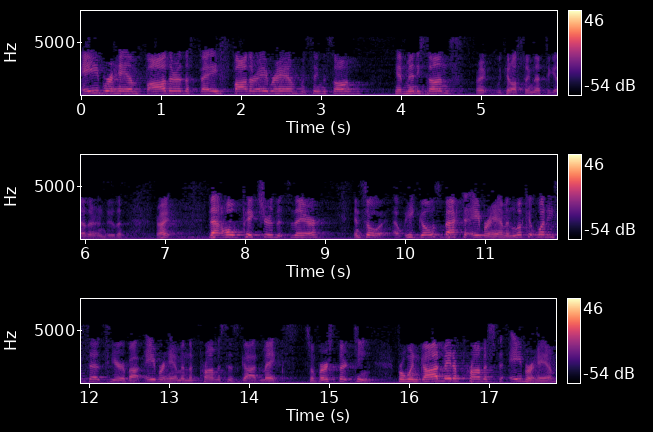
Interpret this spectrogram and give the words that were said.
Abraham, father of the faith, Father Abraham. We sing the song. He had many sons, right? We could all sing that together and do the right. That whole picture that's there. And so uh, he goes back to Abraham, and look at what he says here about Abraham and the promises God makes. So, verse 13 For when God made a promise to Abraham,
